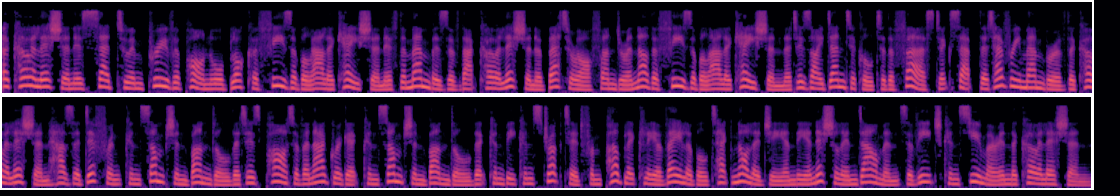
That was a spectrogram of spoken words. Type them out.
A coalition is said to improve upon or block a feasible allocation if the members of that coalition are better off under another feasible allocation that is identical to the first except that every member of the coalition has a different consumption bundle that is part of an aggregate consumption bundle that can be constructed from publicly available technology and the initial endowments of each consumer in the coalition.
